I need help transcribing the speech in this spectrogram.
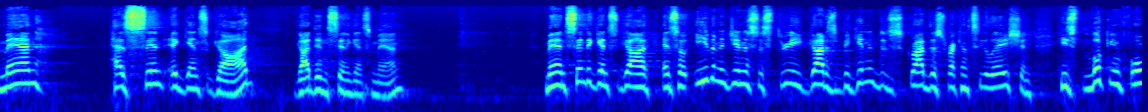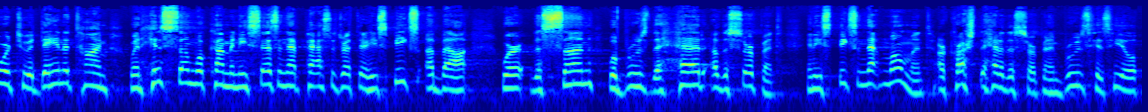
man has sinned against God God didn't sin against man. Man sinned against God. And so, even in Genesis 3, God is beginning to describe this reconciliation. He's looking forward to a day and a time when his son will come. And he says in that passage right there, he speaks about where the son will bruise the head of the serpent. And he speaks in that moment, or crush the head of the serpent and bruise his heel.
